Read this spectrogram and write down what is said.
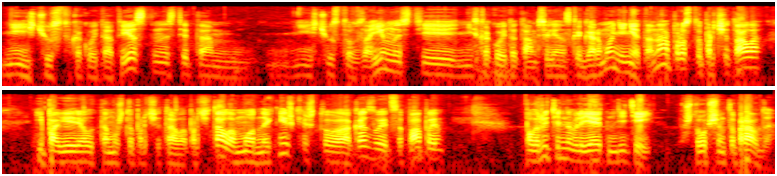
не из чувства какой-то ответственности, там, не из чувства взаимности, не из какой-то там вселенской гармонии. Нет, она просто прочитала и поверила тому, что прочитала. Прочитала в модной книжке, что, оказывается, папы положительно влияют на детей. Что, в общем-то, правда.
